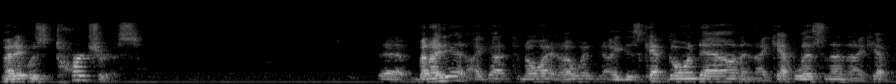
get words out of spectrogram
But it was torturous. Uh, but I did. I got to know it, and I went. I just kept going down, and I kept listening, and I kept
